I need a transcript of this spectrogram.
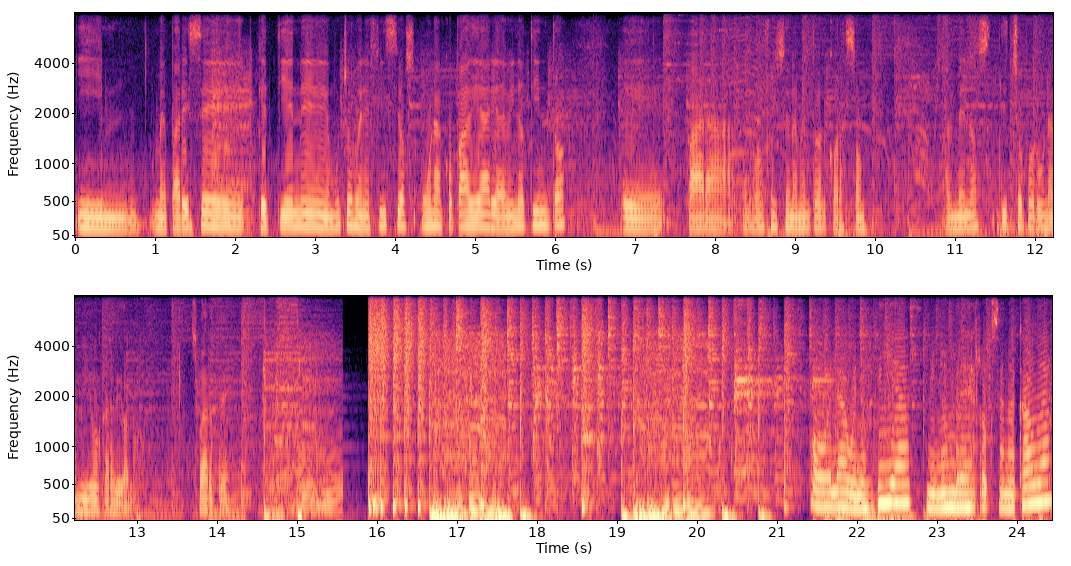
y mm, me parece que tiene muchos beneficios una copa diaria de vino tinto eh, para el buen funcionamiento del corazón, al menos dicho por un amigo cardiólogo. Suerte. Hola, buenos días. Mi nombre es Roxana Cauda,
